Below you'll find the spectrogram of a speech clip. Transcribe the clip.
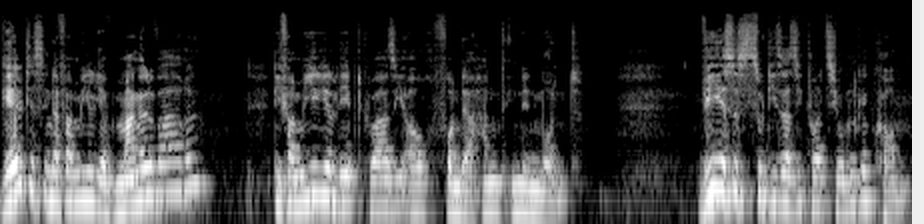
Geld ist in der Familie Mangelware. Die Familie lebt quasi auch von der Hand in den Mund. Wie ist es zu dieser Situation gekommen?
